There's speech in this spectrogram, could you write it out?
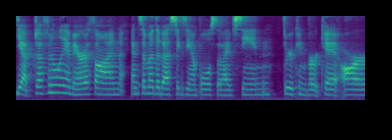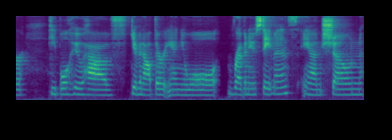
Yep, definitely a marathon. And some of the best examples that I've seen through ConvertKit are people who have given out their annual revenue statements and shown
